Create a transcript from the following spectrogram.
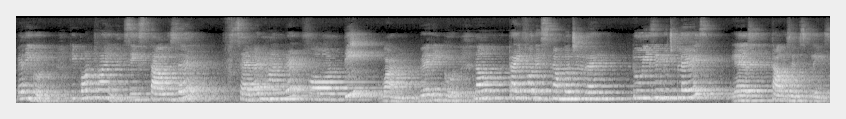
Very good. Keep on trying. 6000 741. Very good. Now try for this number children. 2 is in which place? Yes, thousands place.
